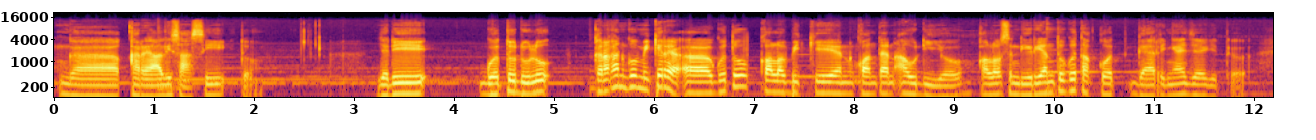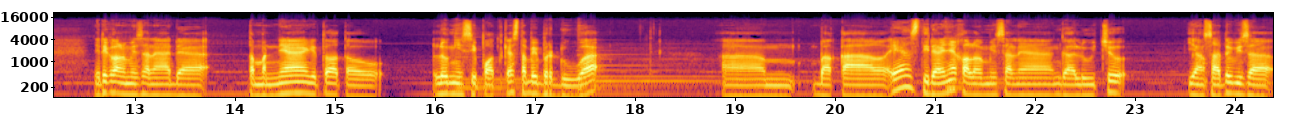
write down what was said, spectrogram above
nggak kerealisasi itu jadi gue tuh dulu karena kan gue mikir ya uh, eh, gue tuh kalau bikin konten audio kalau sendirian tuh gue takut garing aja gitu. Jadi kalau misalnya ada temennya gitu atau lu ngisi podcast tapi berdua um, bakal ya setidaknya kalau misalnya nggak lucu yang satu bisa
